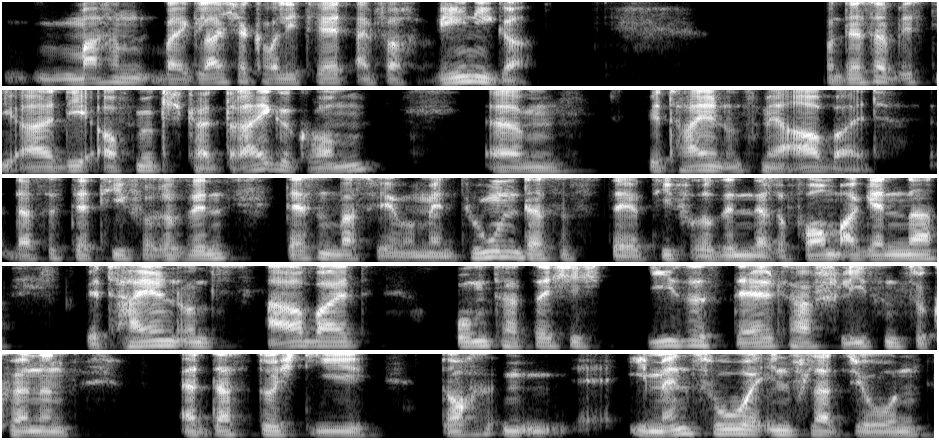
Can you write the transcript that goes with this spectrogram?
machen bei gleicher Qualität einfach weniger. Und deshalb ist die ARD auf Möglichkeit drei gekommen. Ähm, wir teilen uns mehr Arbeit. Das ist der tiefere Sinn dessen, was wir im Moment tun. Das ist der tiefere Sinn der Reformagenda. Wir teilen uns Arbeit, um tatsächlich dieses Delta schließen zu können, äh, das durch die doch immens hohe Inflation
